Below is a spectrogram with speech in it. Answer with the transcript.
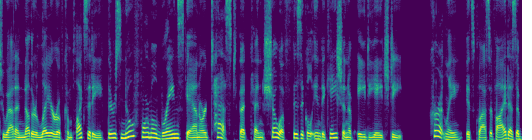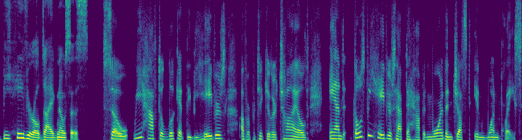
To add another layer of complexity, there's no formal brain scan or test that can show a physical indication of ADHD. Currently, it's classified as a behavioral diagnosis. So we have to look at the behaviors of a particular child and those behaviors have to happen more than just in one place.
